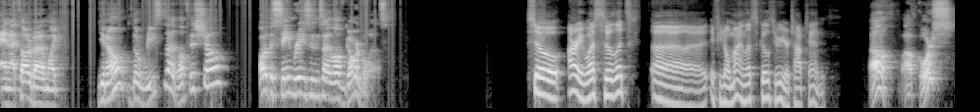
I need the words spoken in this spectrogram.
And I thought about it. I'm like, you know, the reasons I love this show are the same reasons I love Gargoyles. So, all right, Wes. So let's, uh, if you don't mind, let's go through your top ten. Oh, of course.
